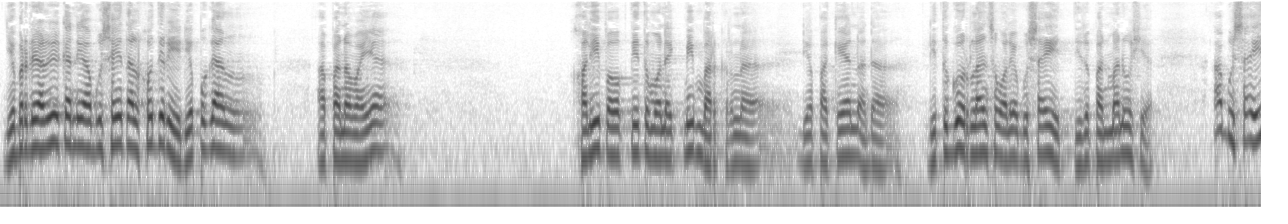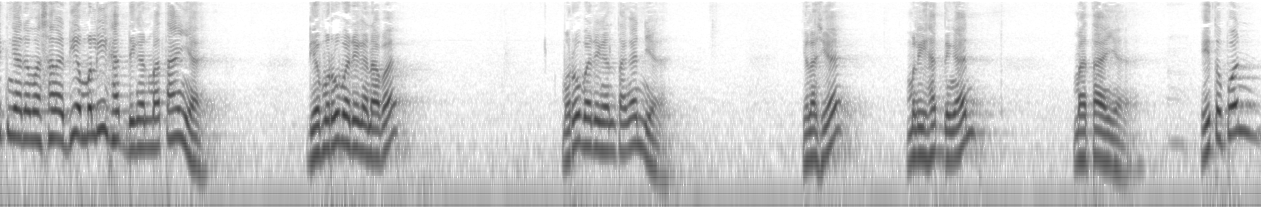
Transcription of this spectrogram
Dia berdalilkan di Abu Sa'id Al-Khudri, dia pegang apa namanya? Khalifah waktu itu mau naik mimbar karena dia pakaian ada ditegur langsung oleh Abu Sa'id di depan manusia. Abu Sa'id nggak ada masalah, dia melihat dengan matanya. Dia merubah dengan apa? Merubah dengan tangannya. Jelas ya? Melihat dengan matanya. Itu pun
